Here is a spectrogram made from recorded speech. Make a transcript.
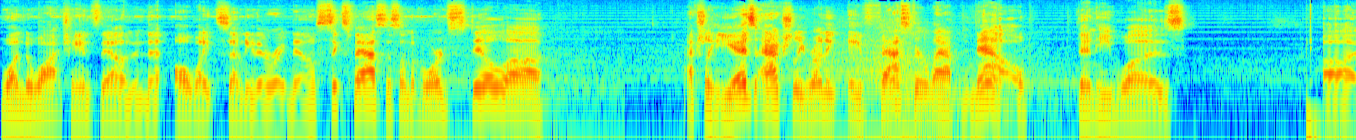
one to watch hands down in that all-white 70 there right now. Six fastest on the board. Still... Uh, Actually, he is actually running a faster lap now than he was uh,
